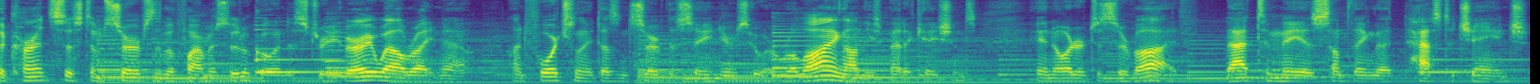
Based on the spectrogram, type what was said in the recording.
The current system serves the pharmaceutical industry very well right now. Unfortunately, it doesn't serve the seniors who are relying on these medications in order to survive. That to me is something that has to change.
